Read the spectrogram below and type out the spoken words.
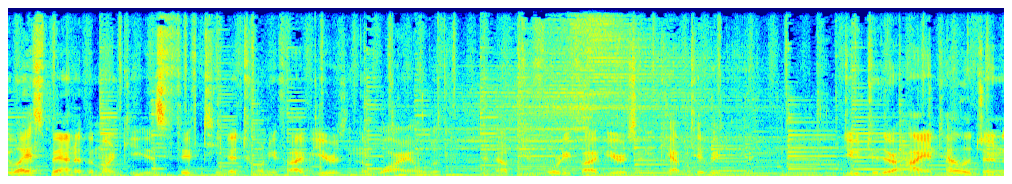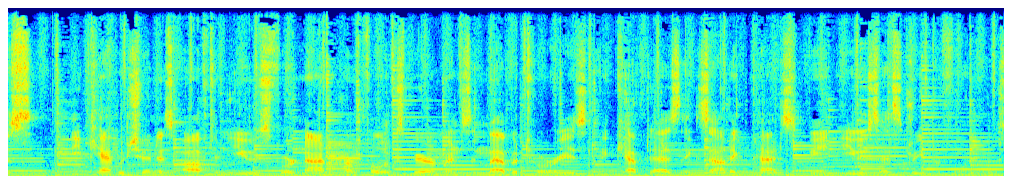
Lifespan of the monkey is 15 to 25 years in the wild and up to 45 years in captivity. Due to their high intelligence, the capuchin is often used for non-harmful experiments in laboratories and kept as exotic pets being used as street performers.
